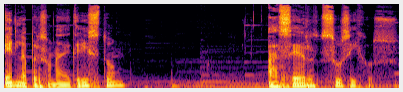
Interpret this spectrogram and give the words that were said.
en la persona de Cristo a ser sus hijos.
